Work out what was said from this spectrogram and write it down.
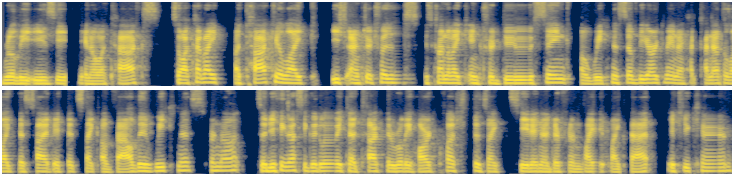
really easy, you know, attacks. So I kind of like attack it like each answer choice is kind of like introducing a weakness of the argument. I kind of have to like decide if it's like a valid weakness or not. So do you think that's a good way to attack the really hard questions? Like see it in a different light like that, if you can?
